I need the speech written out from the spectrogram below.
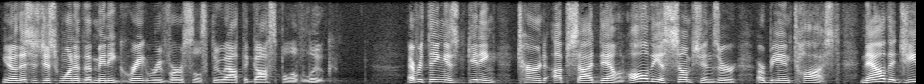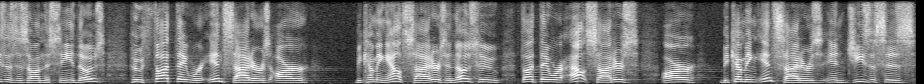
You know, this is just one of the many great reversals throughout the Gospel of Luke. Everything is getting turned upside down. All the assumptions are, are being tossed. Now that Jesus is on the scene, those who thought they were insiders are becoming outsiders, and those who thought they were outsiders are becoming insiders in Jesus'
